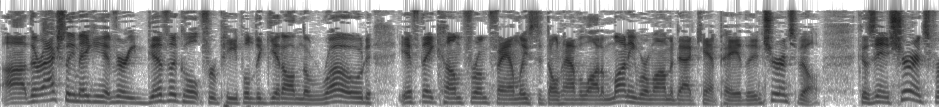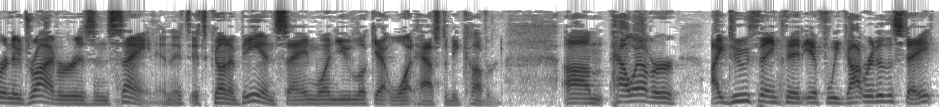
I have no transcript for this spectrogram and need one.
uh, they're actually making it very difficult for people to get on the road if they come from families that don't have a lot of money where mom and dad can't pay the insurance bill. Because the insurance for a new driver is insane. And it's, it's going to be insane when you look at what has to be covered. Um, however, I do think that if we got rid of the state,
